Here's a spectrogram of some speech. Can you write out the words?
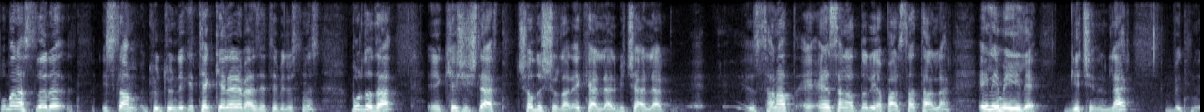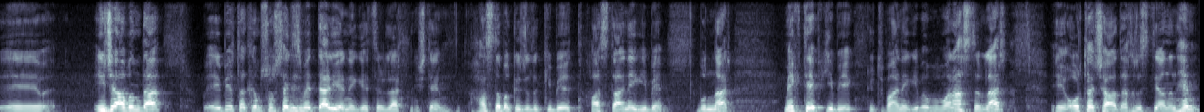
Bu manastırları İslam kültüründeki tekkelere benzetebilirsiniz. Burada da e, keşişler çalışırlar, ekerler, biçerler, sanat el sanatları yapar, satarlar. El emeğiyle geçinirler. E, icabında e, bir takım sosyal hizmetler yerine getirirler. İşte hasta bakıcılık gibi, hastane gibi bunlar. Mektep gibi, kütüphane gibi bu manastırlar e, Orta Çağ'da Hristiyanın hem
